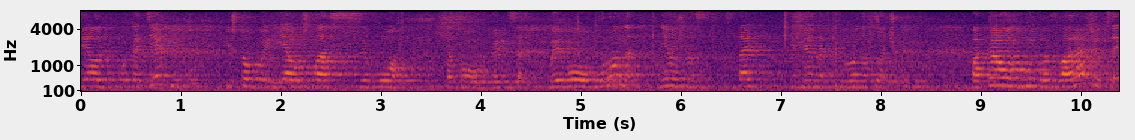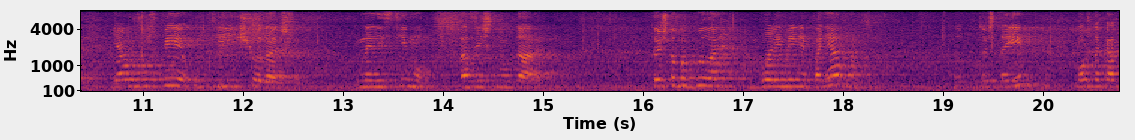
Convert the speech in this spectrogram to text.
делаем какую-то технику, и чтобы я ушла с его такого, как говорится, боевого урона, мне нужно стать примерно к его носочку. Пока он будет разворачиваться, я уже успею уйти еще дальше и нанести ему различные удары. То есть, чтобы было более-менее понятно, вот, то есть стоим, можно как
